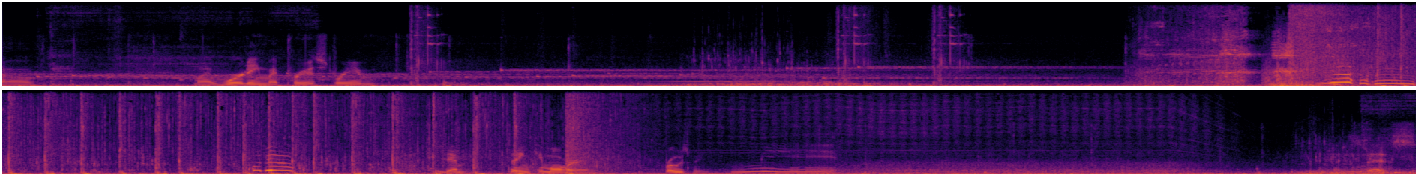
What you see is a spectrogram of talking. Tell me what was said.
of my wording my previous stream. Oh no! Damn thing came over and froze me. Meh. What is this?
